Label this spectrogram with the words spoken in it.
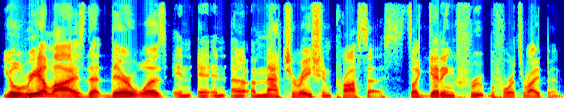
you'll realize that there was an, an, a maturation process. It's like getting fruit before it's ripened.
